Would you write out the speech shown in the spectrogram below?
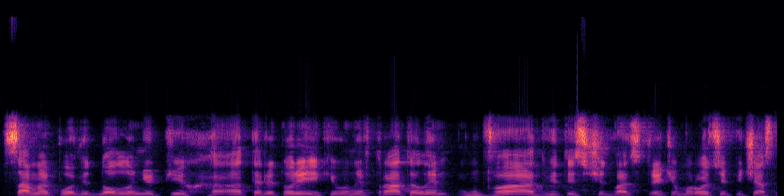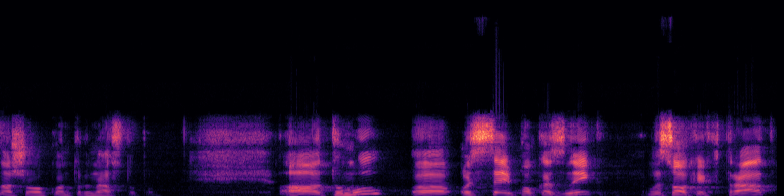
саме по відновленню тих е, територій, які вони втратили в 2023 році під час нашого контрнаступу. А, тому е, ось цей показник високих втрат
